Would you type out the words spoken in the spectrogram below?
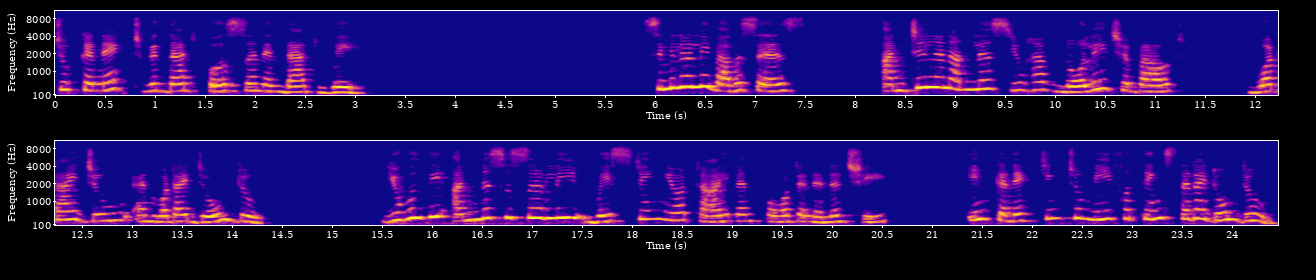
to connect with that person in that way. Similarly, Baba says, until and unless you have knowledge about what I do and what I don't do, you will be unnecessarily wasting your time and thought and energy in connecting to me for things that I don't do.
